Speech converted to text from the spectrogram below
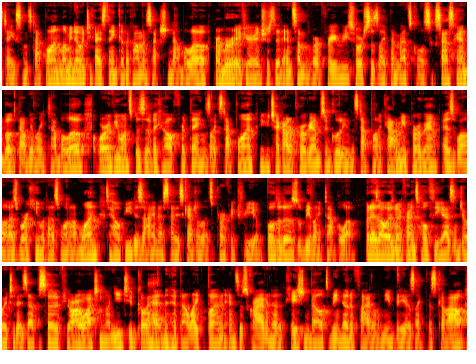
mistakes on step one. Let me know what you guys think in the comment section down below. Remember, if you're interested in some of our free resources like the Med School Success Handbook, that'll be linked down below. Or if you want specific help for things like step one, you can check out our programs, including the Step One Academy program, as well as working with us one on one to help you design a study schedule that's perfect for you. Both of those will be linked down below. But as always, my friends, hopefully you guys enjoyed today's episode. If you are watching on YouTube, go ahead and hit that like button and subscribe and notification bell to be notified when new videos like this go out.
